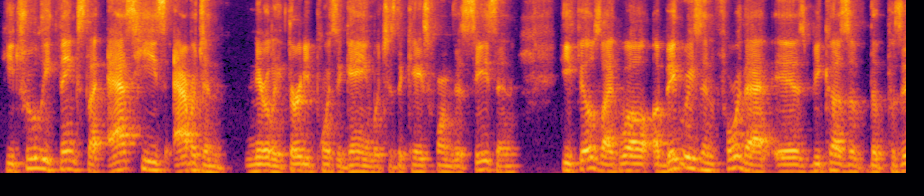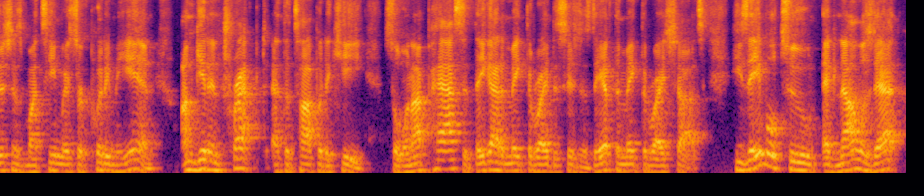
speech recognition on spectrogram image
He truly thinks that as he's averaging nearly 30 points a game, which is the case for him this season, he feels like, well, a big reason for that is because of the positions my teammates are putting me in. I'm getting trapped at the top of the key. So when I pass it, they got to make the right decisions. They have to make the right shots. He's able to acknowledge that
